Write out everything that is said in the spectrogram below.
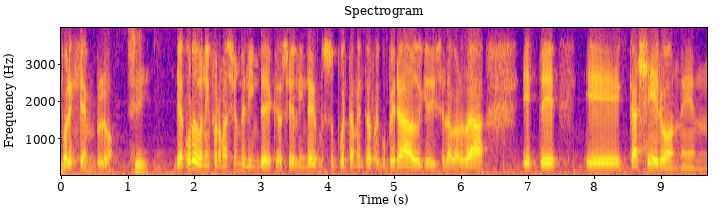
Por ejemplo, sí. de acuerdo con la información del INDEC, o sea, el INDEC supuestamente recuperado y que dice la verdad, este, cayeron en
